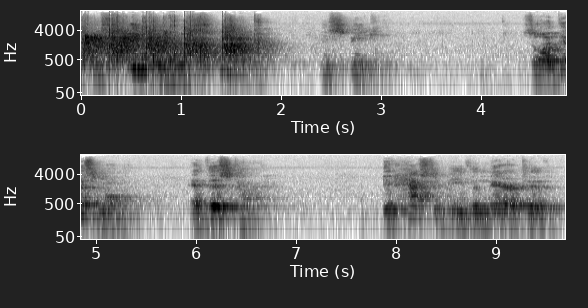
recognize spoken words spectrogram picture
He's speaking. He's speaking. He's speaking. So at this moment, at this time, it has to be the narrative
